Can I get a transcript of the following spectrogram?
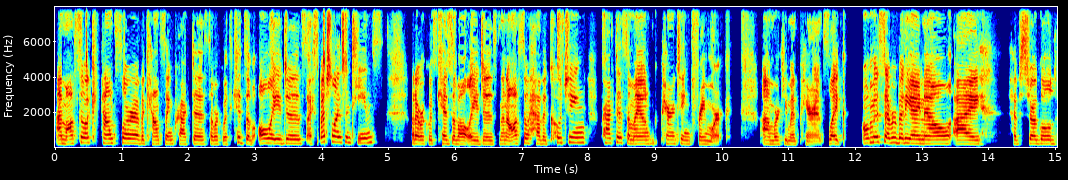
I'm also a counselor of a counseling practice. I work with kids of all ages. I specialize in teens, but I work with kids of all ages. And then I also have a coaching practice and my own parenting framework, um, working with parents. Like almost everybody I know, I have struggled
